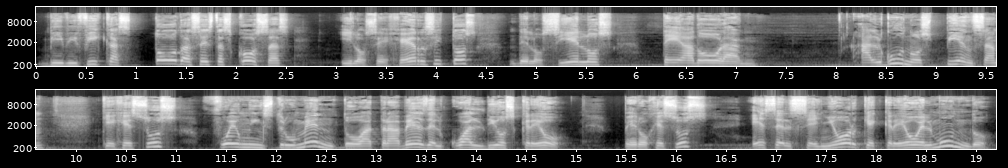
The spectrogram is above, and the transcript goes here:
vivificas todas estas cosas, y los ejércitos de los cielos te adoran. Algunos piensan que Jesús fue un instrumento a través del cual Dios creó, pero Jesús es el Señor que creó el mundo,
